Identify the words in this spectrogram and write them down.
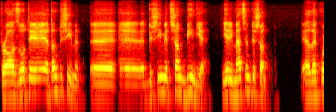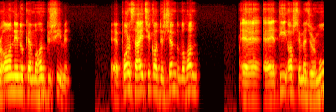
Pra zoti e don dyshimin. Ë dyshimi të çon në bindje. Njeri i meçëm dyshon. Edhe Kurani nuk e mohon dyshimin. E, porse ai që ka dyshim, detyrë e, e tij është që me gjurmu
